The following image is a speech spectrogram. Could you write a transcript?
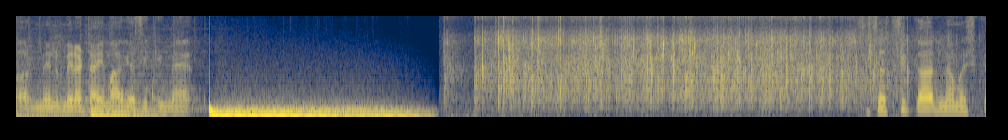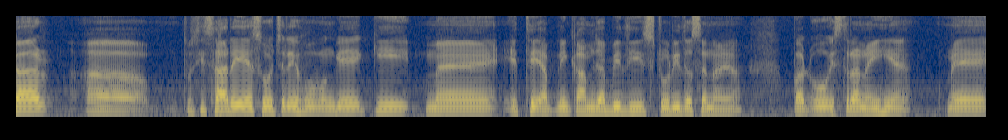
ਔਰ ਮੈਨੂੰ ਮੇਰਾ ਟਾਈਮ ਆ ਗਿਆ ਸੀ ਕਿ ਮੈਂ ਸਤਿ ਸ਼੍ਰੀ ਅਕਾਲ ਨਮਸਕਾਰ ਅ, ਤੁਸੀਂ ਸਾਰੇ ਇਹ ਸੋਚ ਰਹੇ ਹੋਵੋਗੇ ਕਿ ਮੈਂ ਇੱਥੇ ਆਪਣੀ ਕਾਮਯਾਬੀ ਦੀ ਸਟੋਰੀ ਦੱਸਣ ਆਇਆ ਬਟ ਉਹ ਇਸ ਤਰ੍ਹਾਂ ਨਹੀਂ ਹੈ ਮੈਂ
